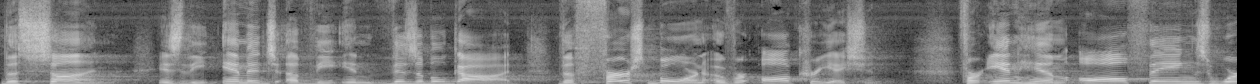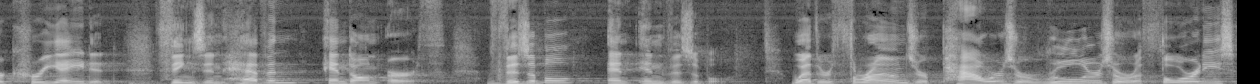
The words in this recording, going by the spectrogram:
The Son is the image of the invisible God, the firstborn over all creation. For in him all things were created, things in heaven and on earth, visible and invisible, whether thrones or powers or rulers or authorities,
